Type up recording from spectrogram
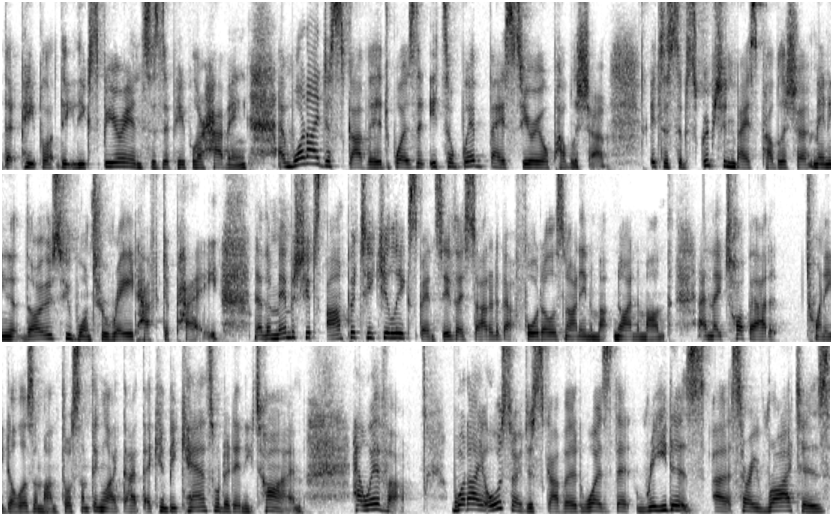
that people, the, the experiences that people are having. And what I discovered was that it's a web-based serial publisher. It's a subscription-based publisher, meaning that those who want to read have to pay. Now the memberships aren't particularly expensive. They start at about four dollars ninety nine a month, and they top out at $20 a month or something like that. They can be cancelled at any time. However, what I also discovered was that readers, uh, sorry, writers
